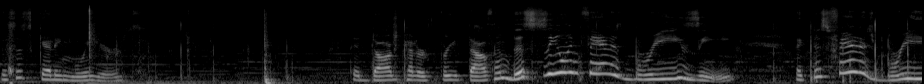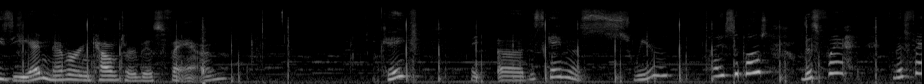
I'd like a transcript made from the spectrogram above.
this is getting weird. The dog petter 3000. This ceiling fan is breezy. Like this fan is breezy. I've never encountered this fan. Okay. Uh, this game is weird, I suppose. This fan, this fan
